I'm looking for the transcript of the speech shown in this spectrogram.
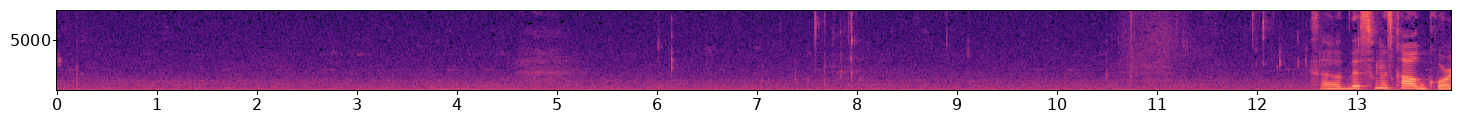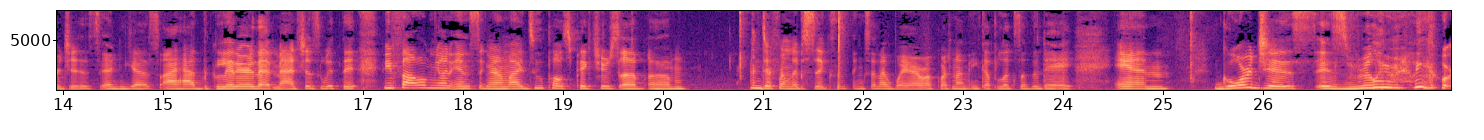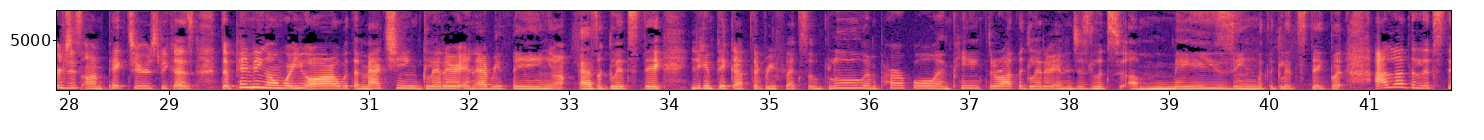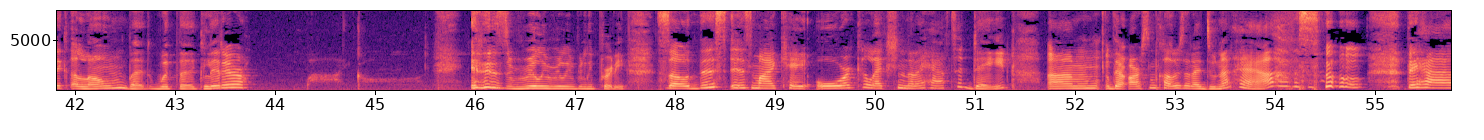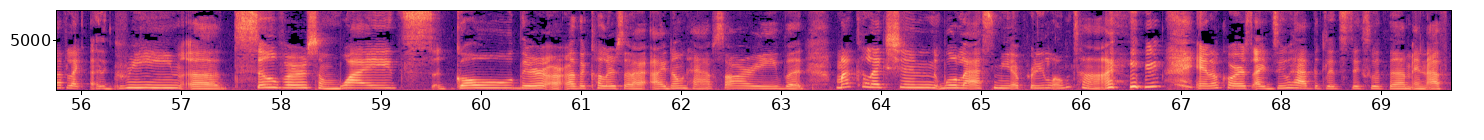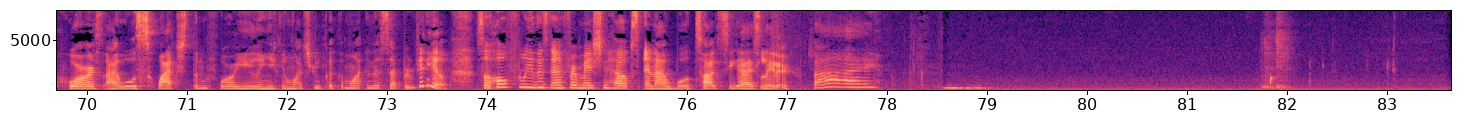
So this one is called Gorgeous and yes I have the glitter that matches with it. If you follow me on Instagram I do post pictures of um different lipsticks and things that I wear of course my makeup looks of the day and gorgeous is really really gorgeous on pictures because depending on where you are with the matching glitter and everything uh, as a glit stick you can pick up the reflex of blue and purple and pink throughout the glitter and it just looks amazing with the glit stick. But I love the lipstick alone but with the glitter it is really, really, really pretty. So this is my Kaoir collection that I have to date. Um, there are some colors that I do not have. So they have like a green, a silver, some whites, gold. There are other colors that I, I don't have, sorry. But my collection will last me a pretty long time. and of course, I do have the glit sticks with them. And of course, I will swatch them for you and you can watch me put them on in a separate video. So hopefully this information helps and I will talk to you guys later. Bye.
